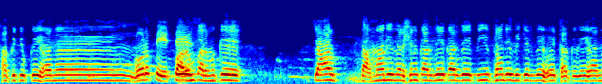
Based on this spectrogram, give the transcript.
ਥੱਕ ਚੁੱਕੇ ਹਨ। ਗੁਰ ਭੇਟੇ। ਭਰਮ ਭਰਮ ਕੇ ਚਾਰ ਧਾਮਾਂ ਦੇ ਦਰਸ਼ਨ ਕਰਦੇ ਕਰਦੇ ਤੀਰਥਾਂ ਦੇ ਵਿਚਰਦੇ ਹੋਏ ਥੱਕ ਗਏ ਹਨ।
